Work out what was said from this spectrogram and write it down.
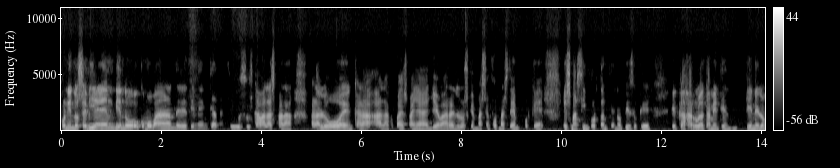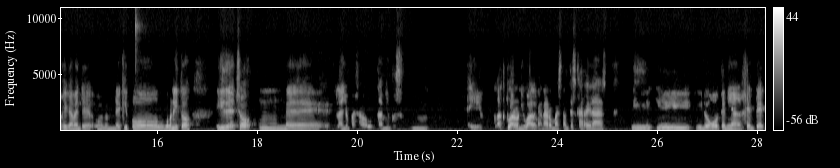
poniéndose bien, viendo cómo van, eh, tienen que hacer sus, cábalas para, para luego en cara a la Copa de España llevar los que más en forma estén, porque es más importante. No pienso que el Caja Rural también tiene, lógicamente un equipo bonito y de hecho mm, eh, el año pasado también pues mm, actuaron igual, ganaron bastantes carreras y, luego tenían gente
